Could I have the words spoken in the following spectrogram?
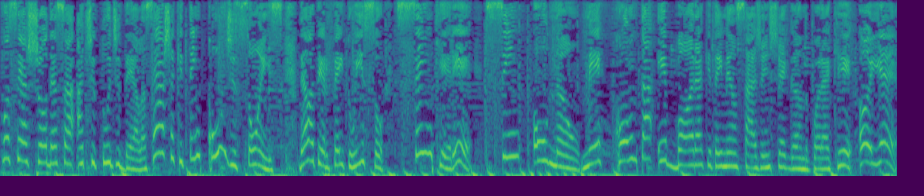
você achou dessa atitude dela. Você acha que tem condições dela ter feito isso sem querer? Sim ou não? Me conta e bora que tem mensagem chegando por aqui. Oiê!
